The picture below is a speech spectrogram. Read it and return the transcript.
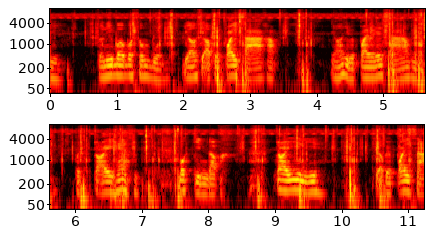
นี่ ตัวนี้บ่บ่สมบูรณ์เดี๋ยวสิเอาไปปล่อยสาครับ เดี๋ยวสิไปปล่อยไว้ได้สาครับพี่น้องไปจอยแห้งบ่กินดอกจอยอีหลีสิเอาไปปล่อยสา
